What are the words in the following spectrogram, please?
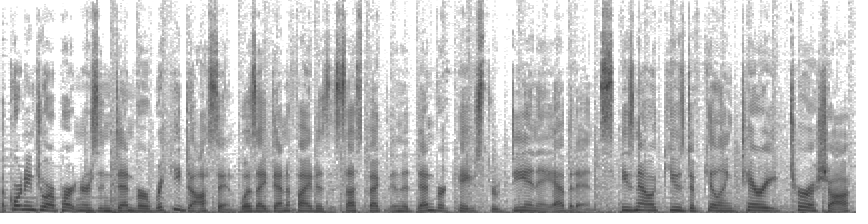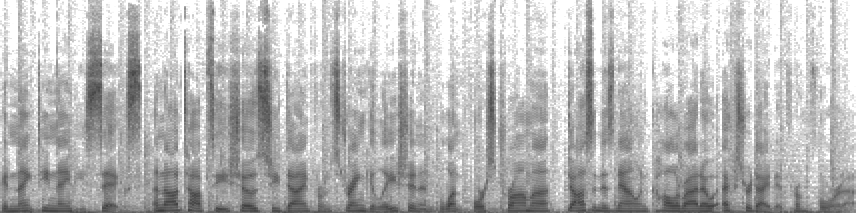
According to our partners in Denver, Ricky Dawson was identified as a suspect in a Denver case through DNA evidence. He's now accused of killing Terry Turashok in 1996. An autopsy shows she died from strangulation and blunt force trauma. Dawson is now in Colorado, extradited from Florida.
